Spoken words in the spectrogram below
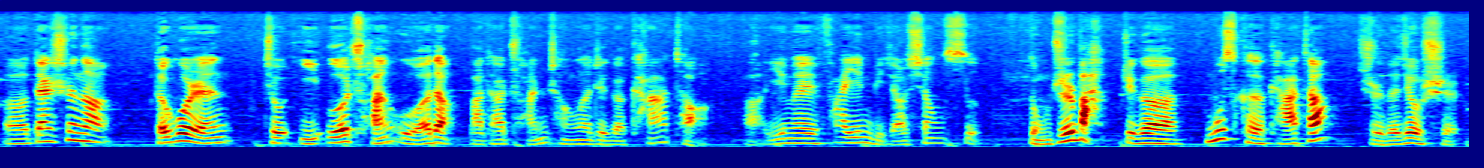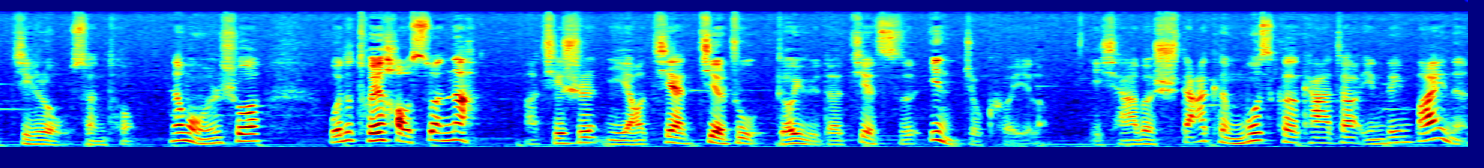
呃，但是呢，德国人就以讹传讹的把它传成了这个 kata。啊，因为发音比较相似。总之吧，这个 Muskelkater 指的就是肌肉酸痛。那么我们说我的腿好酸呐，啊，其实你要借借助德语的介词 in 就可以了。Ich habe starke Muskelkater in den Beinen。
